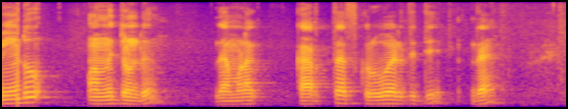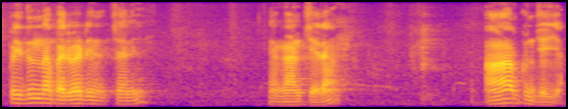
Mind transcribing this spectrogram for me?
വീണ്ടും വന്നിട്ടുണ്ട്. ഇത് നമ്മളെ കറുത്ത സ്ക്രൂ എടുത്തിട്ട് ഇതാ ഇപ്പം ഇതെന്നാ പരിപാടി എന്ന് വെച്ചാൽ ഞാൻ കാണിച്ചു തരാം. ആർക്കും ചെയ്യാം.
